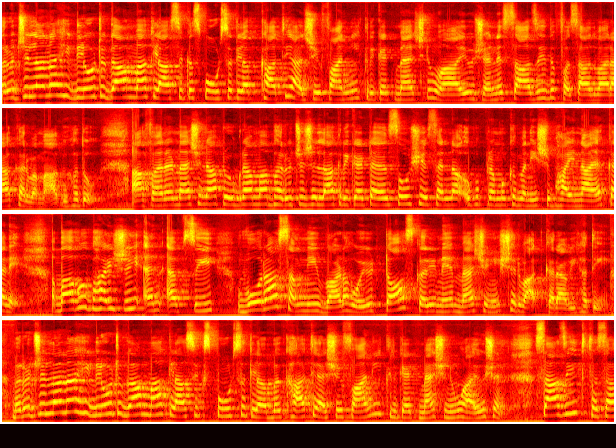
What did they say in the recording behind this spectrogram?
ભરૂચ જિલ્લાના હિગલોટ ગામમાં ક્લાસિક સ્પોર્ટ્સ ક્લબ ખાતે આજે ફાઇનલ ક્રિકેટ મેચનું આયોજન સાજિદ ફસા દ્વારા કરવામાં આવ્યું હતું. આ ફાઇનલ મેચના પ્રોગ્રામમાં ભરૂચ જિલ્લા ક્રિકેટ એસોસિએશનના ઉપપ્રમુખ મનીષભાઈ નાયક અને બાબુભાઈજી એનએફસી વોરાસમની વાળાઓએ ટોસ કરીને મેચની શરૂઆત કરાવી હતી. ભરૂચ જિલ્લાના હિગલોટ ગામમાં ક્લાસિક સ્પોર્ટ્સ ક્લબ ખાતે આજે ફાઇનલ ક્રિકેટ મેચનું આયોજન સાજિદ ફસા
